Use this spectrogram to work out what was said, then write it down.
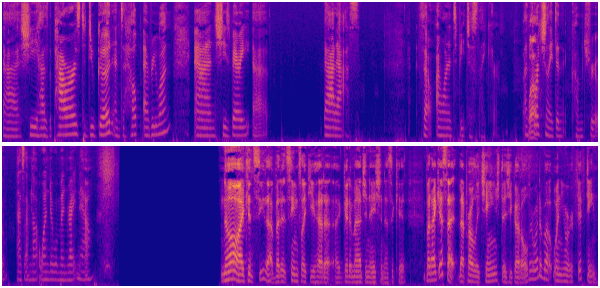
Uh, she has the powers to do good and to help everyone, and she's very uh, badass. So I wanted to be just like her. Wow. Unfortunately, it didn't come true, as I'm not Wonder Woman right now. No, I can see that, but it seems like you had a, a good imagination as a kid. But I guess that, that probably changed as you got older. What about when you were 15?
